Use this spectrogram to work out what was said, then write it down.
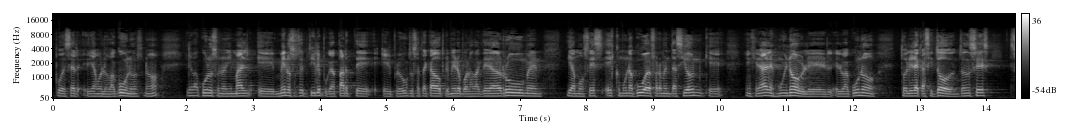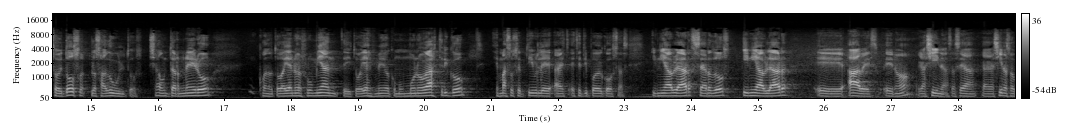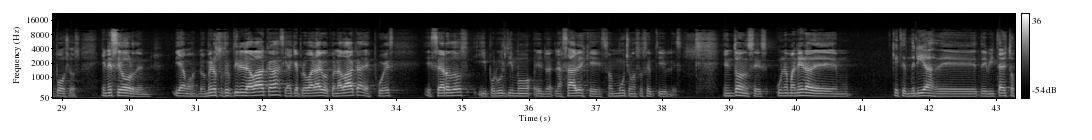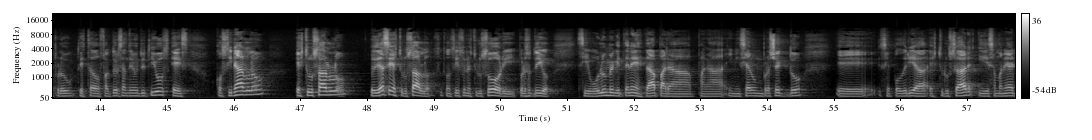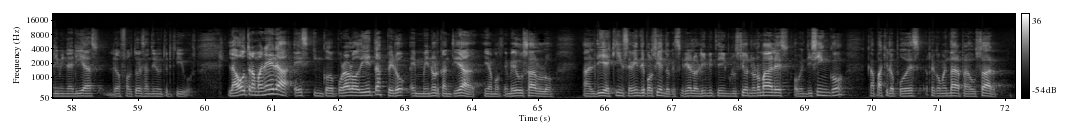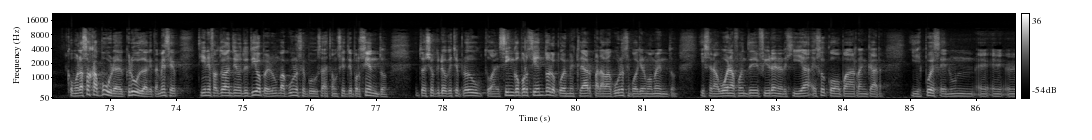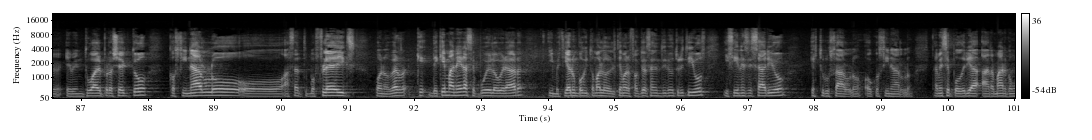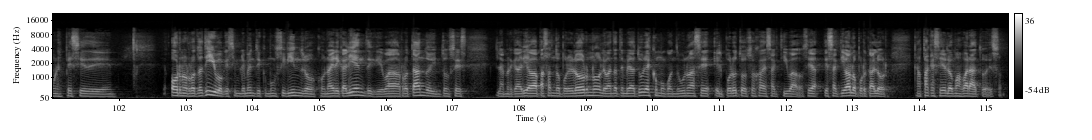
puede ser, digamos, los vacunos, ¿no? El vacuno es un animal eh, menos susceptible porque aparte el producto es atacado primero por las bacterias de rumen, digamos, es, como una cuba de fermentación que en general es muy noble, el, el vacuno tolera casi todo, entonces sobre todo los adultos. Ya un ternero, cuando todavía no es rumiante y todavía es medio como un monogástrico, es más susceptible a este tipo de cosas. Y ni hablar cerdos y ni hablar eh, aves, eh, ¿no? gallinas, o sea, gallinas o pollos. En ese orden, digamos, lo menos susceptible la vaca, si hay que probar algo con la vaca, después eh, cerdos y por último las aves que son mucho más susceptibles. Entonces, una manera de que tendrías de, evitar estos, estos factores antinutritivos es cocinarlo, extrusarlo. Lo ideal sería extrusarlo, si consigues un extrusor, y por eso te digo, si el volumen que tenés da para, iniciar un proyecto, eh, se podría extrusar y de esa manera eliminarías los factores antinutritivos. La otra manera es incorporarlo a dietas, pero en menor cantidad. Digamos, en vez de usarlo al 10, 15, 20%, que serían los límites de inclusión normales, o 25%, capaz que lo podés recomendar para usar, como la soja pura, cruda, que también se, tiene factor antinutritivo, pero en un vacuno se puede usar hasta un 7%. Entonces yo creo que este producto al 5% lo puedes mezclar para vacunos en cualquier momento. Y es una buena fuente de fibra, energía, eso como para arrancar. Y después en un eh, eh, eventual proyecto, cocinarlo o hacer tipo flakes, bueno, ver de qué manera se puede lograr investigar un poquito más lo del tema de los factores antinutritivos y si es necesario extrusarlo o cocinarlo. También se podría armar como una especie de horno rotativo, que simplemente es como un cilindro con aire caliente que va rotando y entonces la mercadería va pasando por el horno, levanta temperatura, es como cuando uno hace el poroto de soja desactivado, o sea, desactivarlo por calor. Capaz que sería lo más barato eso.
